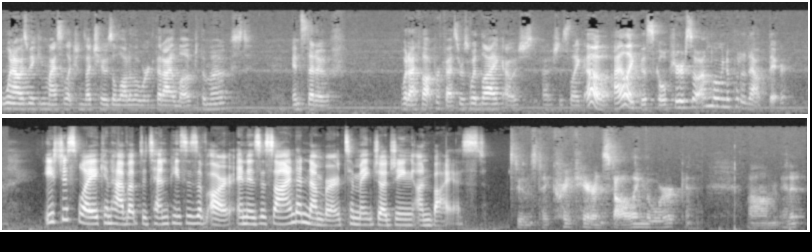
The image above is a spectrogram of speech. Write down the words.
when I was making my selections, I chose a lot of the work that I loved the most instead of what I thought professors would like. I was I was just like, oh, I like this sculpture, so I'm going to put it out there. Each display can have up to 10 pieces of art and is assigned a number to make judging unbiased. Students take great care installing the work, and, um, and, it,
